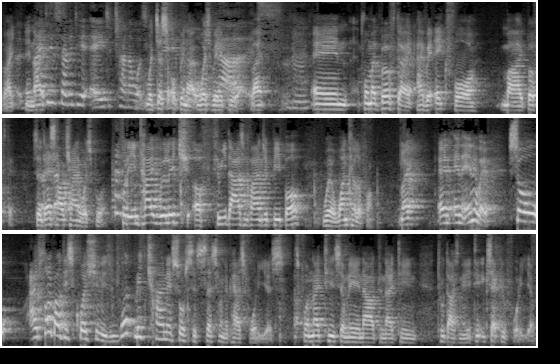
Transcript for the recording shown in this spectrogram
right? And 1978, I, China was was just open up, was very yeah, poor, right? Mm-hmm. And for my birthday, I have an egg for my birthday. So that's how China was poor. For the entire village of 3,500 people, we had one telephone, right? And, and anyway, so I thought about this question is what made China so successful in the past 40 years? From 1978 now to 19, 2018, exactly 40 years.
